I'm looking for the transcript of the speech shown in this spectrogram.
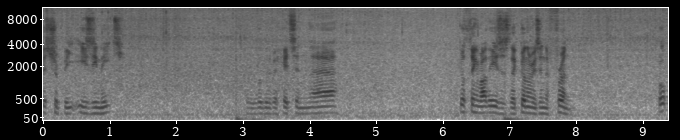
This should be easy meat. A little bit of a hit in there. Good thing about these is the gunner is in the front. Oh.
